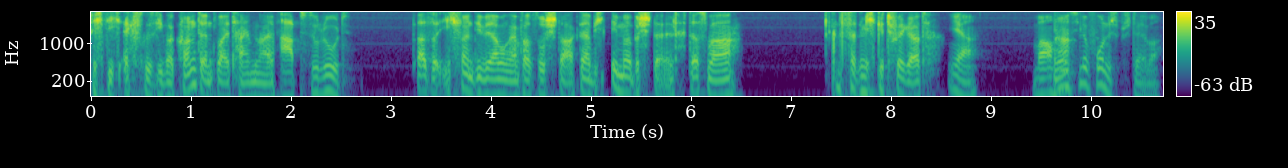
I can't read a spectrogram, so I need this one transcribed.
Richtig exklusiver Content bei Time Life. Absolut. Also ich fand die Werbung einfach so stark, da habe ich immer bestellt. Das war, das hat mich getriggert. Ja. War auch Ja. nur telefonisch bestellbar.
